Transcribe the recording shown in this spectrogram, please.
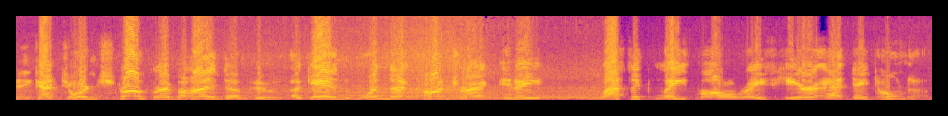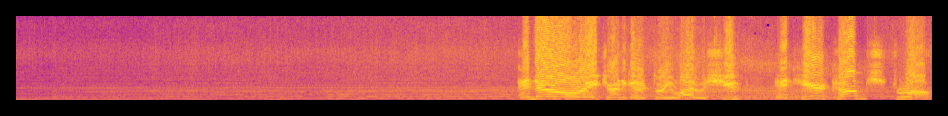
And he got Jordan Strunk right behind him, who again won that contract in a classic late model race here at Daytona. And they're already trying to go three wide with shoot. And here comes Strunk.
